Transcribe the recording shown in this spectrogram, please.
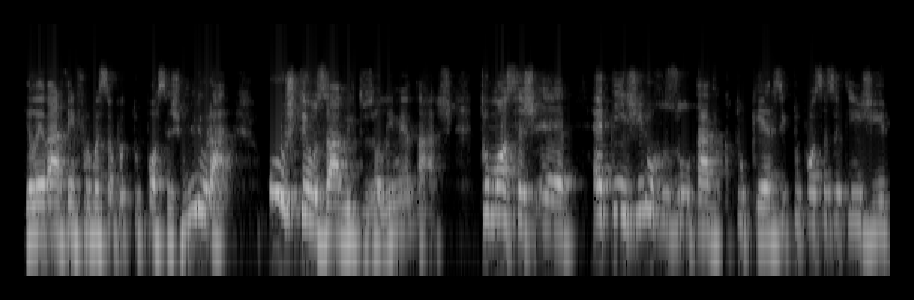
ele é dar-te a informação para que tu possas melhorar os teus hábitos alimentares, tu possas eh, atingir o resultado que tu queres e que tu possas atingir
